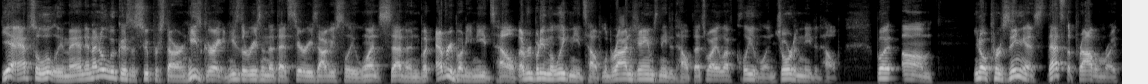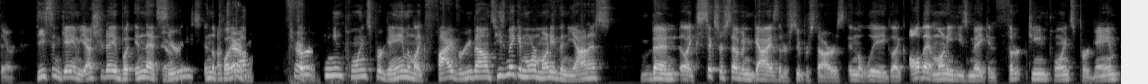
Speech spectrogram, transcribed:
Yeah, absolutely, man. And I know Luka is a superstar and he's great. And he's the reason that that series obviously went seven, but everybody needs help. Everybody in the league needs help. LeBron James needed help. That's why he left Cleveland. Jordan needed help. But, um, you know, Porzingis, that's the problem right there. Decent game yesterday, but in that Yeah. series, in the Oh, playoff, terrible. Terrible. 13 points per game and like five rebounds. He's making more money than Giannis, than like six or seven guys that are superstars in the league. Like all that money he's making, 13 points per game.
